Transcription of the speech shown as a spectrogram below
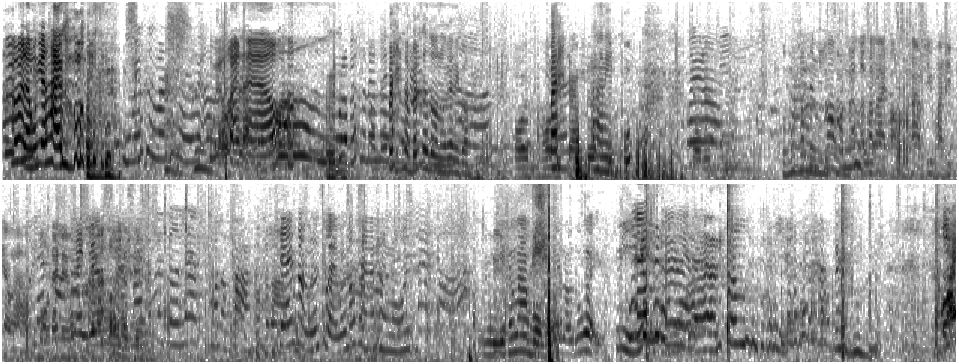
ไม่ไหวแล้วมึงอย่าทายกูไม่ไหวแล้ว ไปเราไปขึ้นตรงนู้นกันดีกว่า พอพอไปมีการเดินทางนี้ปุ๊บสมมติถ้ามันมีรถชนแล้วทนายฝั่งตรงข้ามชื่อพาณิชย์แก้วงามบอกได้เลยว่าร้อยเปอร์เซ็นต์เชนฝั่งนู้นสวยมึงต้องทางกันทางนู้นมีข้างหน้าบอกมาให้เราด้วยหมีโอ๊ย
